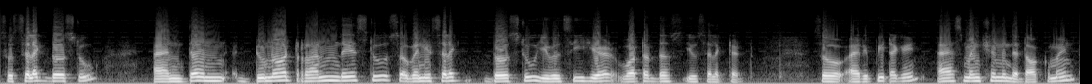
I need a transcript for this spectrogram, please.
so select those two and then do not run these two. So when you select those two you will see here what are those you selected so I repeat again as mentioned in the document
